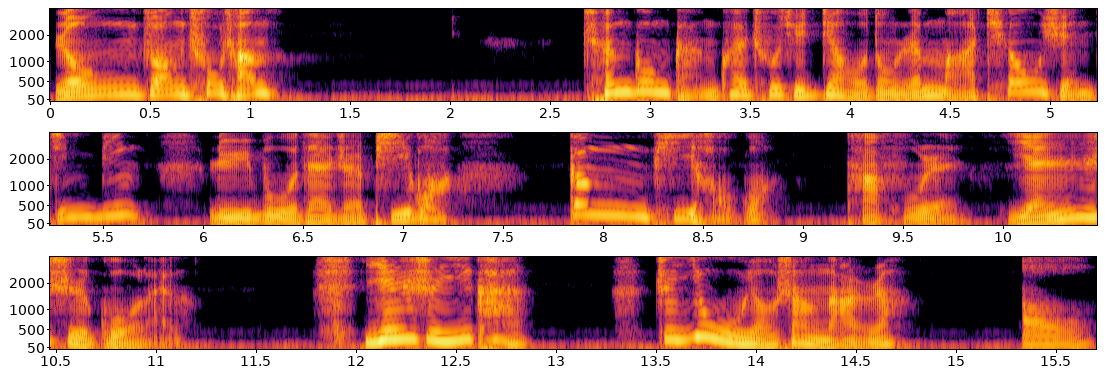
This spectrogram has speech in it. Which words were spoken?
戎装出城！陈宫赶快出去调动人马，挑选精兵。吕布在这披挂，刚披好挂，他夫人。严氏过来了，严氏一看，这又要上哪儿啊？哦，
